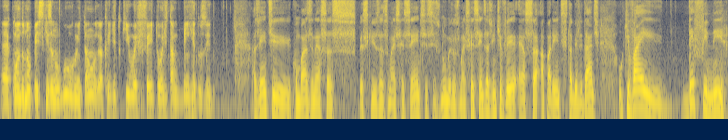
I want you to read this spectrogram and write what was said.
é, quando não pesquisa no Google. Então, eu acredito que o efeito hoje está bem reduzido. A gente, com base nessas pesquisas mais recentes, esses números mais recentes, a gente vê essa aparente estabilidade. O que vai definir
